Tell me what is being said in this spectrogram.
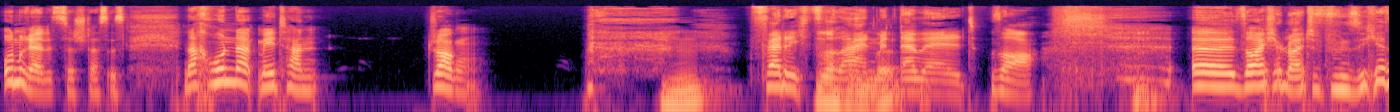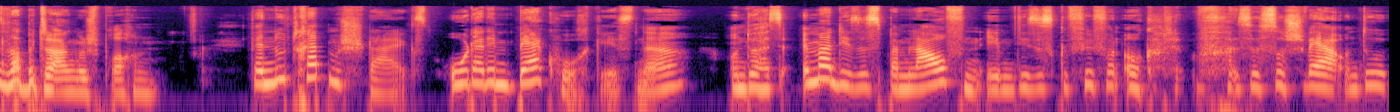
unrealistisch das ist. Nach 100 Metern joggen. Mhm. fertig zu sein 100? mit der Welt. So. Äh, solche Leute fühlen sich jetzt mal bitte angesprochen. Wenn du Treppen steigst oder den Berg hochgehst, ne? Und du hast immer dieses beim Laufen eben dieses Gefühl von, oh Gott, es ist so schwer. Und du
